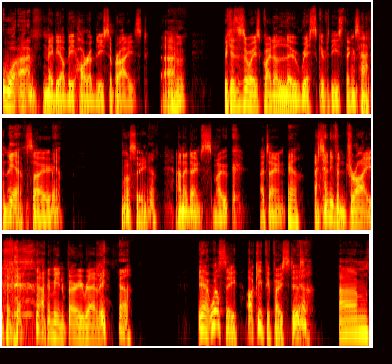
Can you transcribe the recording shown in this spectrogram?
what? Um, maybe I'll be horribly surprised uh, Mhm. because it's always quite a low risk of these things happening. Yeah. So Yeah. we'll see. Yeah. And I don't smoke. I don't. Yeah. I don't even drive. I mean, very rarely. Yeah. Yeah, we'll see. I'll keep you posted. Yeah. Um,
